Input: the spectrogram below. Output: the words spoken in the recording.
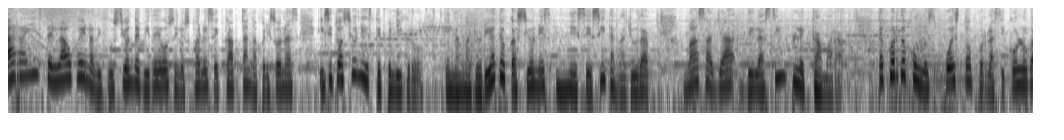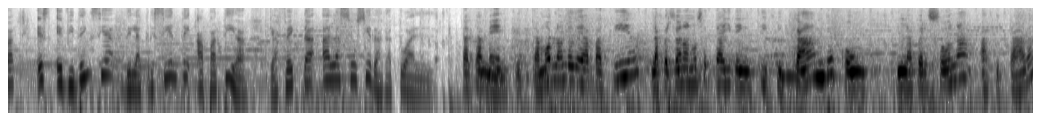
A raíz del auge y la difusión de videos en los cuales se captan a personas en situaciones de peligro, que en la mayoría de ocasiones necesitan ayuda, más allá de la simple cámara. De acuerdo con lo expuesto por la psicóloga, es evidencia de la creciente apatía que afecta a la sociedad actual. Exactamente, estamos hablando de apatía, la persona no se está identificando con la persona afectada,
